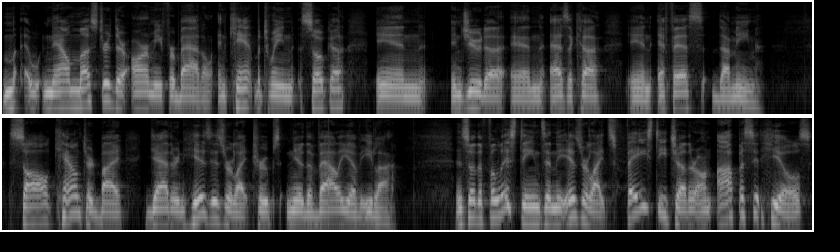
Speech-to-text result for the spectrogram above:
now mustered their army for battle and camped between Socoh in in Judah and Azekah in Ephes Dammim. Saul countered by gathering his Israelite troops near the valley of Elah. And so the Philistines and the Israelites faced each other on opposite hills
